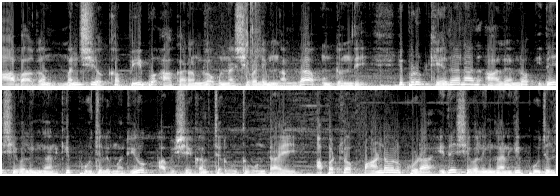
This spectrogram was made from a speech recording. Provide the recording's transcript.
ఆ భాగం మనిషి యొక్క వీపు ఆకారంలో ఉన్న శివలింగంలా ఉంటుంది. ఇప్పుడు కేదార్నాథ్ ఆలయంలో ఇదే శివలింగానికి పూజలు మరియు అభిషేకాలు జరుగుతూ ఉంటాయి. అప్పట్లో పాండవులు కూడా ఇదే శివలింగానికి పూజలు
